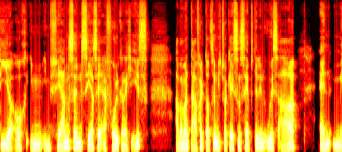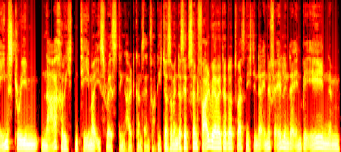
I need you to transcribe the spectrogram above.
die ja auch im, im Fernsehen sehr, sehr erfolgreich ist. Aber man darf halt trotzdem nicht vergessen, selbst in den USA ein Mainstream-Nachrichtenthema ist Wrestling halt ganz einfach nicht. Also wenn das jetzt so ein Fall wäre, der dort, weiß nicht, in der NFL, in der NBA, in einem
